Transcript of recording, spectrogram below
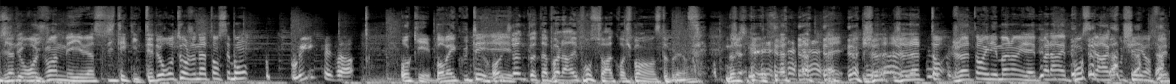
vient nous rejoindre, mais il y a eu un souci technique. T'es de retour, Jonathan, c'est bon? Oui, c'est ça. Ok, bon bah écoutez, Oh, et- John, quand t'as pas la réponse, tu raccroches pas, hein, s'il te plaît. hein. Jonathan, Jonathan, il est malin, il avait pas la réponse, il a raccroché en fait.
